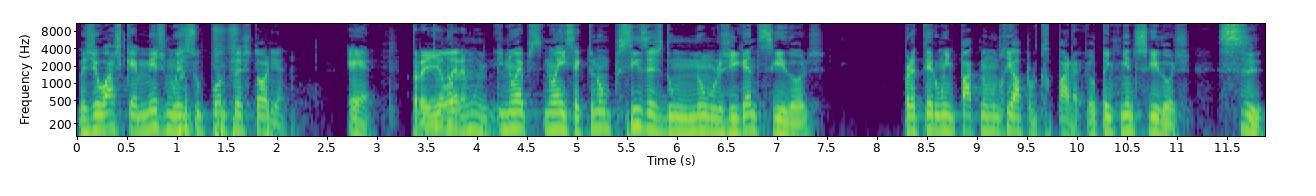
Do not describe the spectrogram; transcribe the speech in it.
Mas eu acho que é mesmo esse o ponto da história. É. Para ele não- era muito. E não é, não é isso, é que tu não precisas de um número gigante de seguidores para ter um impacto no mundo real. Porque repara, ele tem 500 seguidores. Se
